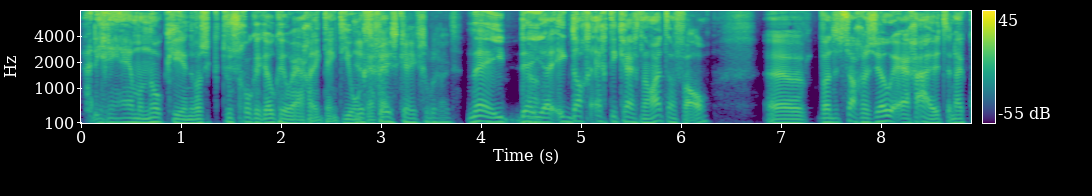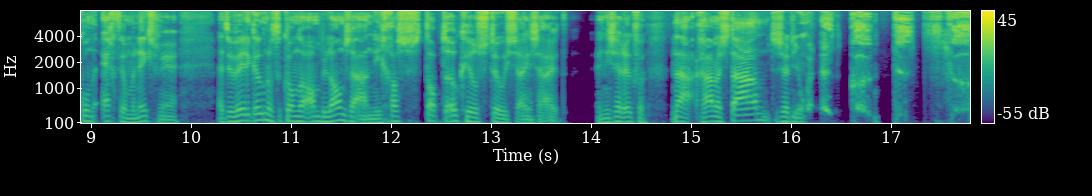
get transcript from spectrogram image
Ja, die ging helemaal nokkie. En toen was ik, toen schrok ik ook heel erg. Ik denk, die jongen krijgt... spacecake gebruikt. Nee, nee Oh. ja, ik dacht echt, die krijgt een hartaanval. Eh, want het zag er zo erg uit en hij kon echt helemaal niks meer. En toen weet ik ook nog, toen kwam de ambulance aan. Die gasten stapten ook heel stoïcijns uit. En die zeiden ook van, nou, ga maar staan. Toen zei de jongen, niet staan.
